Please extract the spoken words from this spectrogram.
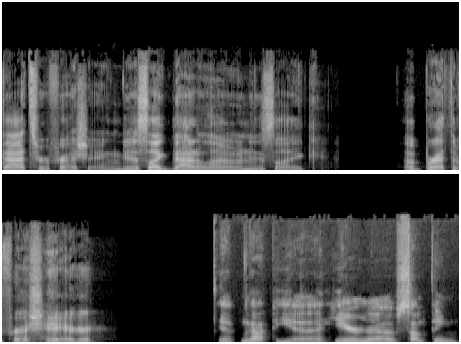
that's refreshing just like that alone is like a breath of fresh air. If not the uh, year of something.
